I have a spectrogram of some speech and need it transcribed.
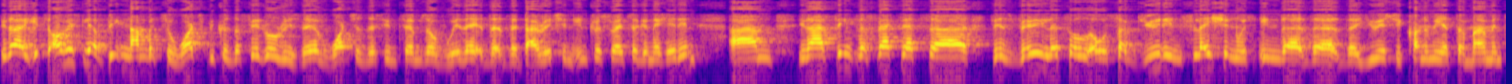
you know, it's obviously a big number to watch because the Federal Reserve watches this in terms of where they, the, the direction interest rates are going to head in. Um, you know, I think the fact that uh, there's very little or subdued inflation within the, the, the U.S. economy at the moment,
